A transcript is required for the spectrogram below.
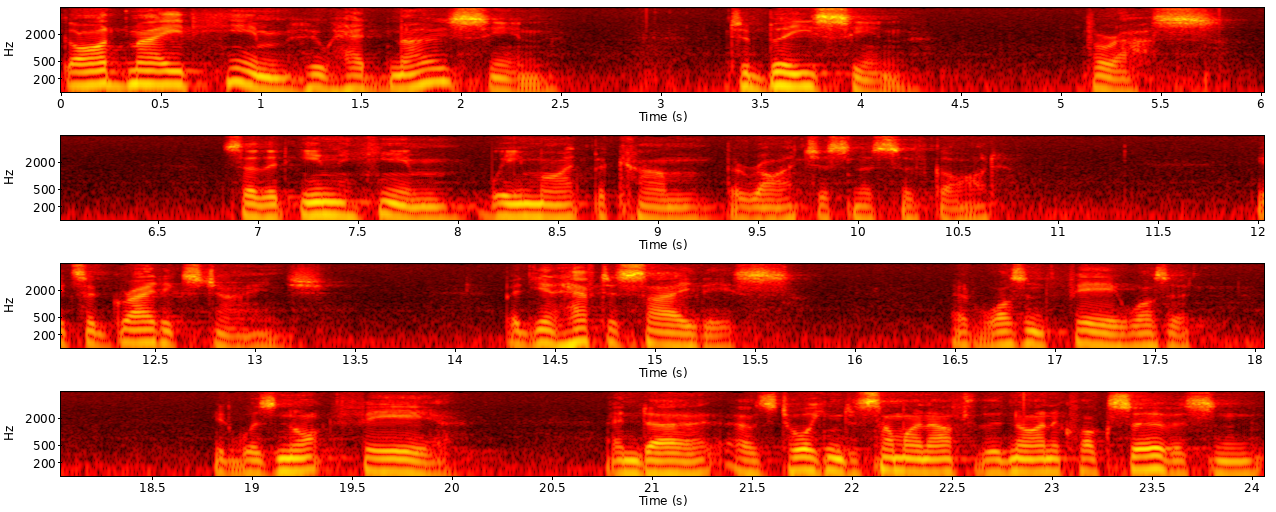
God made him who had no sin to be sin for us, so that in him we might become the righteousness of God. It's a great exchange. But yet have to say this. It wasn't fair, was it? It was not fair. And uh, I was talking to someone after the nine o'clock service, and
